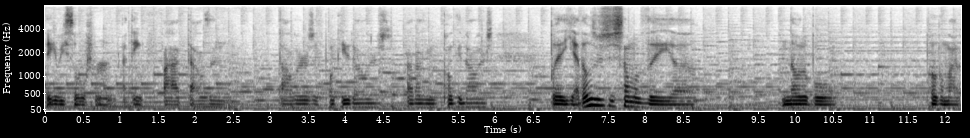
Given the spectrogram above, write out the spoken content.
they can be sold for I think five thousand dollars of Poke dollars, five thousand Poke dollars. But yeah, those are just some of the uh, notable Pokemon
